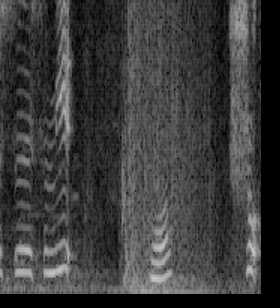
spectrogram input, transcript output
с- самі. О. Що?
